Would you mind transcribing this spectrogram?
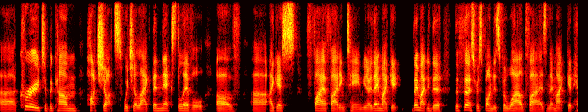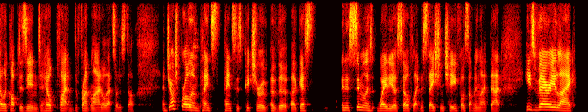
uh, crew to become hotshots, which are like the next level of, uh, I guess, firefighting team. You know, they might get they might be the the first responders for wildfires, and they might get helicopters in to help fight the front line, all that sort of stuff. And Josh Brolin paints paints this picture of, of the, I guess, in a similar way to yourself, like the station chief or something like that. He's very like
